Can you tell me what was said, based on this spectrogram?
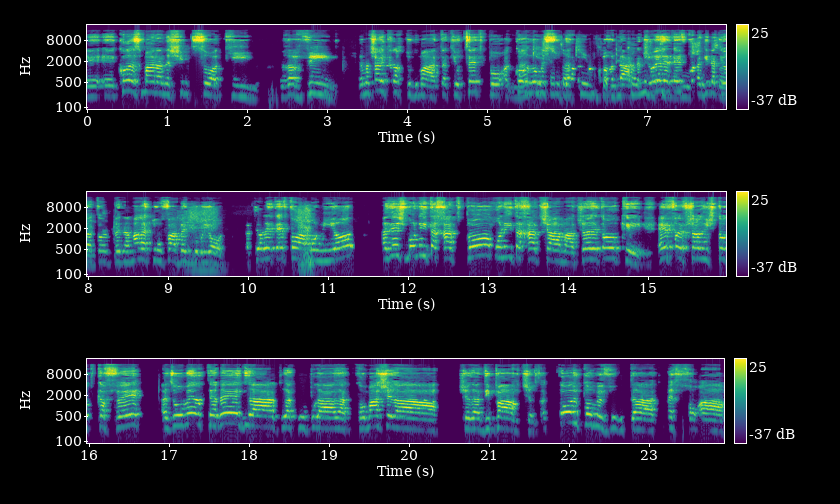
אה, אה, כל הזמן אנשים צועקים, רבים. למשל, אתן לך דוגמה, את, את יוצאת פה, הכל לא מסודר? הכל כל- ברדק. את שואלת איפה, נגיד, את בנמל התעופה בן גוריון, את שואלת איפה המוניות, אז יש מונית אחת פה, מונית אחת שמה. את שואלת, אוקיי, איפה אפשר לשתות קפה? אז הוא אומר, תרד לקומה של ה- של הדיפרצ'רס. הכל פה מבורדק, מכוער,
